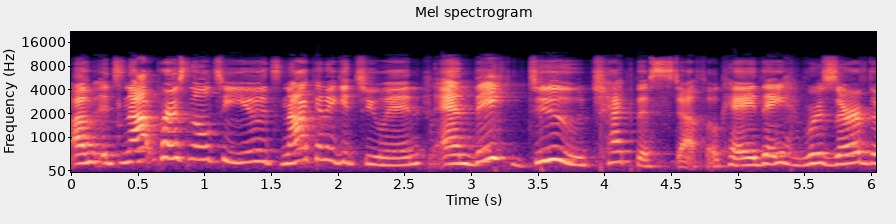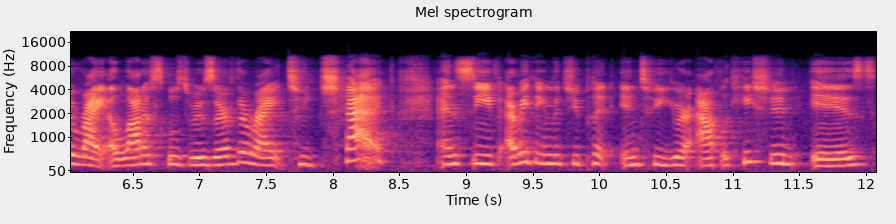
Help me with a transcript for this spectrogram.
Um, it's not personal to you. It's not going to get you in. And they do check this stuff, okay? They reserve the right. A lot of schools reserve the right to check and see if everything that you put into your application is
